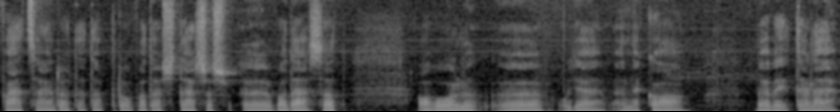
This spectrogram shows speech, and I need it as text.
fácánra, tehát apró vadas társas vadászat, ahol ugye ennek a bevétele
